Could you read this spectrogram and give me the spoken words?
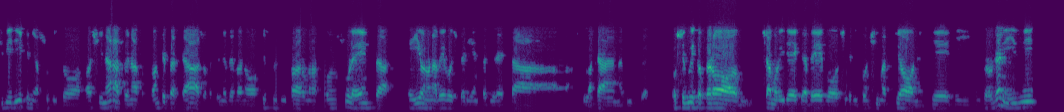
CBD che mi ha subito affascinato, è nato anche per caso perché mi avevano chiesto di fare una consulenza e io non avevo esperienza diretta sulla cannabis. Ho seguito però diciamo, le idee che avevo sia di concimazione che di microorganismi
